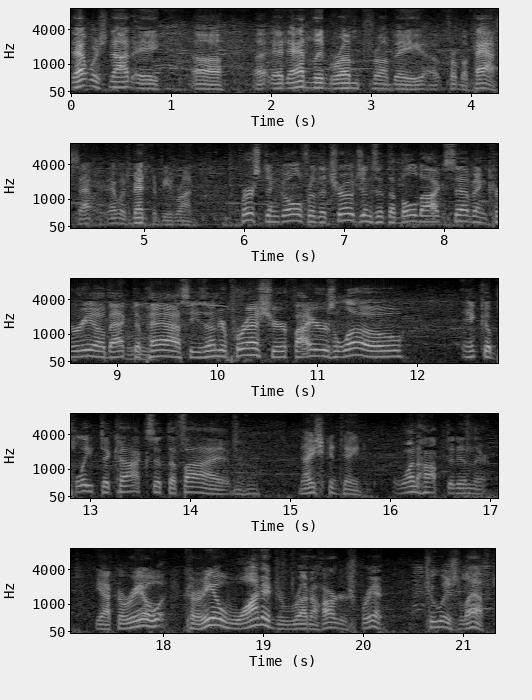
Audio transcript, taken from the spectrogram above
that was not a uh, an ad lib run from a uh, from a pass. That that was meant to be run. First and goal for the Trojans at the Bulldog 7. Carrillo back to pass. He's under pressure. Fires low. Incomplete to Cox at the 5. Nice contained. One hopped it in there. Yeah, Carrillo, Carrillo wanted to run a harder sprint to his left,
